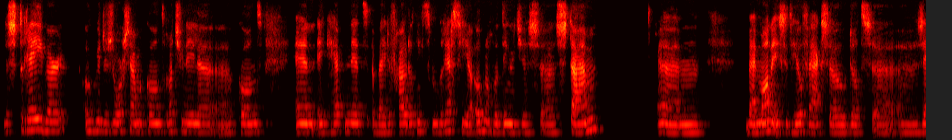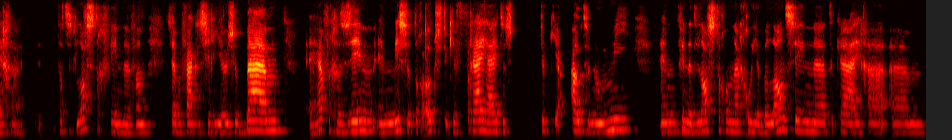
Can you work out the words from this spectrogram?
De streber, ook weer de zorgzame kant, rationele uh, kant. En ik heb net bij de vrouw dat niet genoemd, rechts zie je ook nog wat dingetjes uh, staan. Um, bij mannen is het heel vaak zo dat ze uh, zeggen dat ze het lastig vinden. Van, ze hebben vaak een serieuze baan, hebben gezin en missen toch ook een stukje vrijheid, een stukje autonomie. En vinden het lastig om daar goede balans in uh, te krijgen. Um,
